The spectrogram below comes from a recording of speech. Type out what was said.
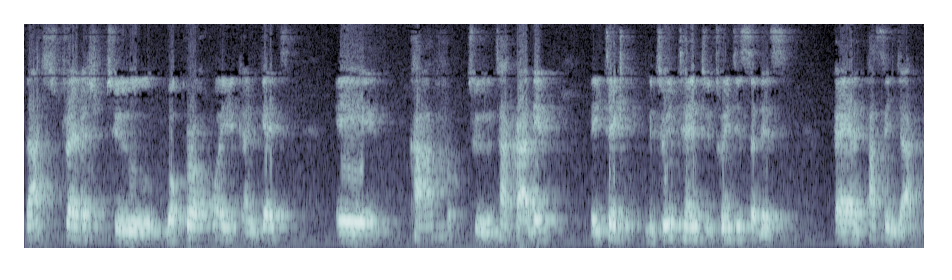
that stretch to Bokro, where you can get a car to Takoradi, they take between 10 to 20 cedis per passenger.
